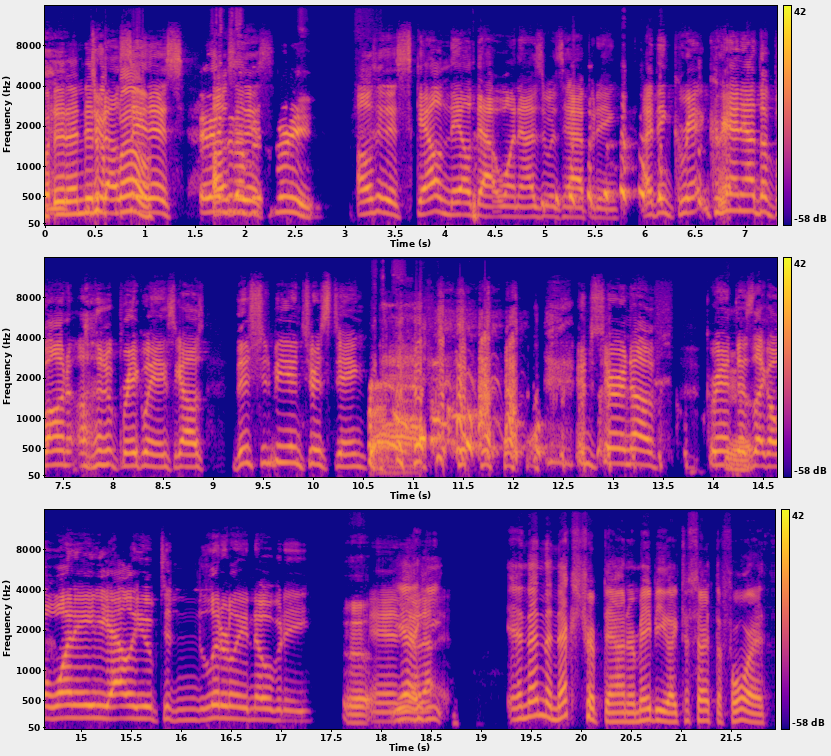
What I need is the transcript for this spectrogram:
but it ended Dude, up I'll well. say this. It I'll ended up this. three. I'll say this: Scal nailed that one as it was happening. I think Grant Grant had the ball on a breakaway, and Scal's this should be interesting. and sure enough, Grant yeah. does like a 180 alley oop to literally nobody. Uh, and yeah, that, he, and then the next trip down, or maybe like to start the fourth,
